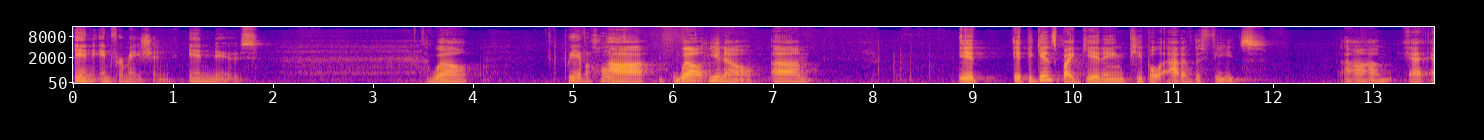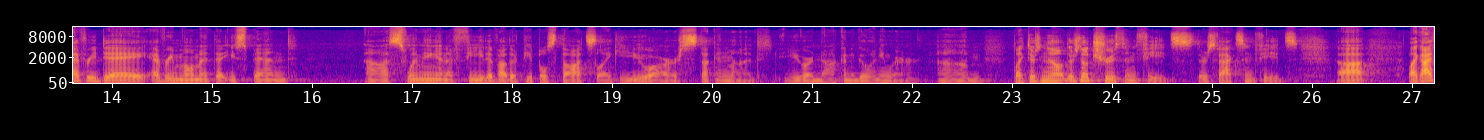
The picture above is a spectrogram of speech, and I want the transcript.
in information, in news? Well, We have a whole. Uh, well, you know, um, it, it begins by getting people out of the feeds. Um, every day, every moment that you spend uh, swimming in a feed of other people's thoughts, like you are stuck in mud. You are not going to go anywhere. Um, like there's no, there's no truth in feeds. There's facts in feeds. Uh, like I,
